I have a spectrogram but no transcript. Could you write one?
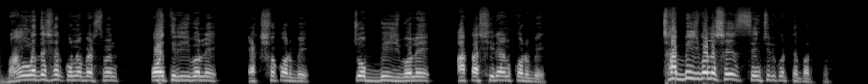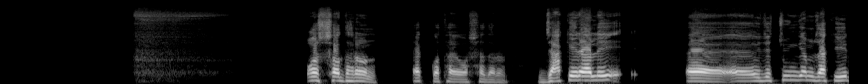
বাংলাদেশের কোনো ব্যাটসম্যান পঁয়ত্রিশ বলে একশো করবে, চব্বিশ বলে আটাশি রান করবে, ছাব্বিশ বলে সে সেঞ্চুরি করতে পারতো। অসাধারণ। এক কথায় অসাধারণ। জাকির আলী ওই যে চুঙ্গাম জাকির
